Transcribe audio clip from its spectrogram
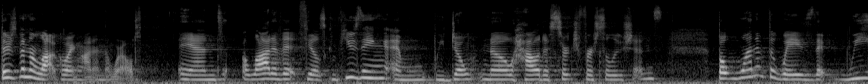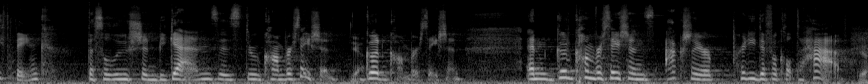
there's been a lot going on in the world. And a lot of it feels confusing, and we don't know how to search for solutions. But one of the ways that we think the solution begins is through conversation, Yeah. good conversation. And good conversations actually are pretty difficult to have. Yeah.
